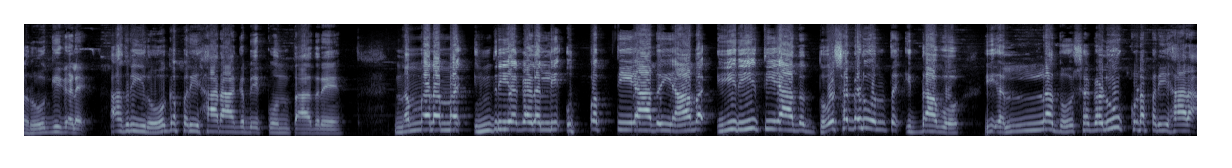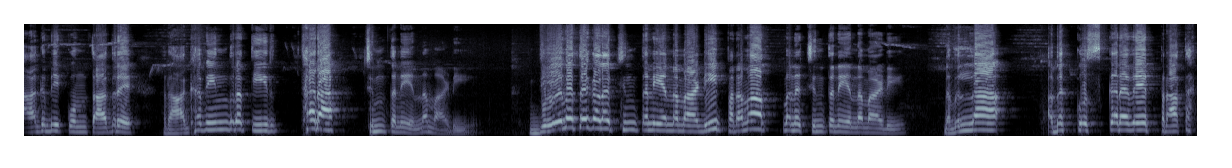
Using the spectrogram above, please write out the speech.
ರೋಗಿಗಳೇ. ಆದ್ರೆ ಈ ರೋಗ ಪರಿಹಾರ ಆಗಬೇಕು ಅಂತಾದ್ರೆ ನಮ್ಮ ನಮ್ಮ ಇಂದ್ರಿಯಗಳಲ್ಲಿ ಉತ್ಪತ್ತಿಯಾದ ಯಾವ ಈ ರೀತಿಯಾದ ದೋಷಗಳು ಅಂತ ಇದ್ದಾವೋ, ಈ ಎಲ್ಲ ದೋಷಗಳೂ ಕೂಡ ಪರಿಹಾರ ಆಗಬೇಕು ಅಂತಾದ್ರೆ ರಾಘವೇಂದ್ರ ತೀರ್ಥರ ಚಿಂತನೆಯನ್ನ ಮಾಡಿ, ದೇವತೆಗಳ ಚಿಂತನೆಯನ್ನ ಮಾಡಿ, ಪರಮಾತ್ಮನ ಚಿಂತನೆಯನ್ನ ಮಾಡಿ. ನಾವೆಲ್ಲ ಅದಕ್ಕೋಸ್ಕರವೇ ಪ್ರಾತಃ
